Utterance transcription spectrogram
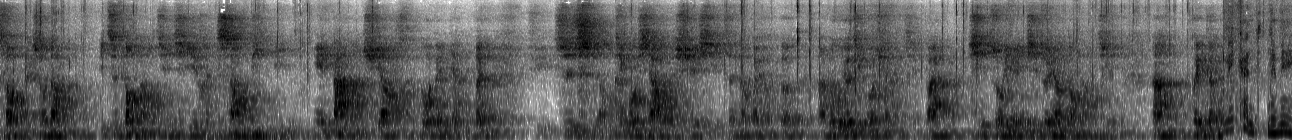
凑，感受到一直动脑筋其实很烧体力，因为大脑需要很多的养分去支持哦。经过下午的学习，真的会很饿。那如果又经过学习班写作业，一起作业要动脑筋，那会更。妹妹看，妹妹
